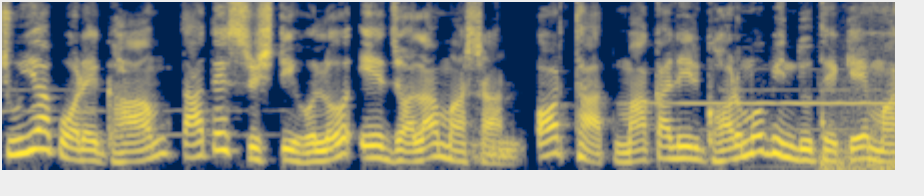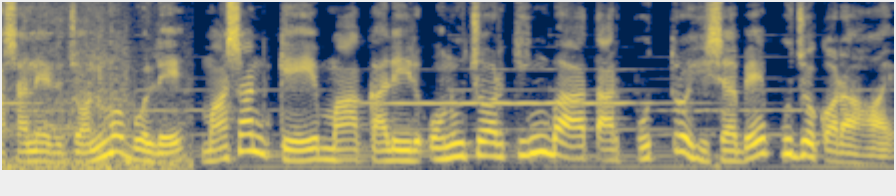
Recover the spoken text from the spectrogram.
চুইয়া পড়ে ঘাম তাতে সৃষ্টি হলো এ জলা মাসান অর্থাৎ মা কালীর ঘর্মবিন্দু থেকে মাসানের জন্ম বলে মাসানকে মা কালীর অনুচর কিংবা তার পুত্র হিসাবে পুজো করা হয়।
